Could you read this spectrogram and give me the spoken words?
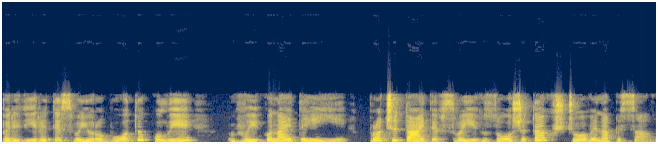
перевірити свою роботу, коли виконаєте її. Прочитайте в своїх зошитах, що ви написали.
